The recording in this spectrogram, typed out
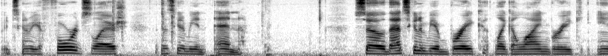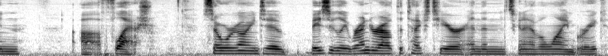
it's going to be a forward slash and it's going to be an N. So that's going to be a break like a line break in uh, Flash so we're going to basically render out the text here and then it's going to have a line break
